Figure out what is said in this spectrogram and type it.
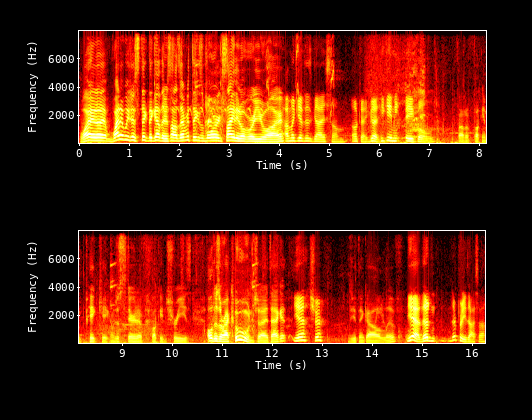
Why? Did I, why did we just stick together? It sounds everything's more excited over where you are. I'm gonna give this guy some. Okay, good. He gave me a gold. Found a fucking pig cake. I'm just staring at fucking trees. Oh, there's a raccoon. Should I attack it? Yeah, sure. Do you think I'll live? Yeah, they're they're pretty docile.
